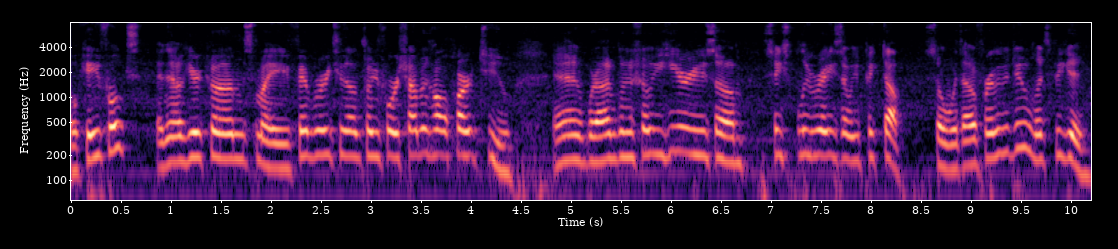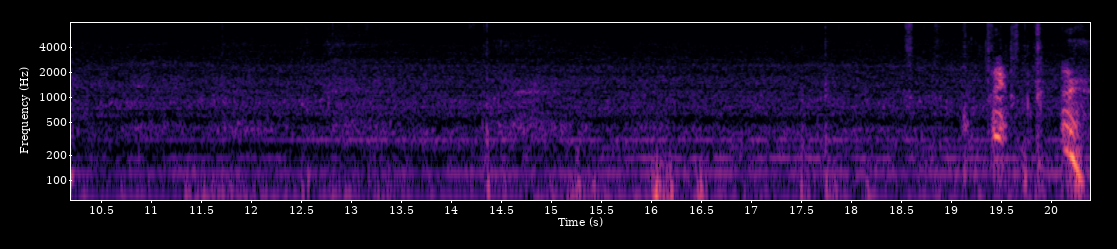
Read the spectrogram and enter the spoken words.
Okay, folks, and now here comes my February 2024 shopping haul part two. And what I'm going to show you here is um, six Blu-rays that we picked up. So without further ado, let's begin.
